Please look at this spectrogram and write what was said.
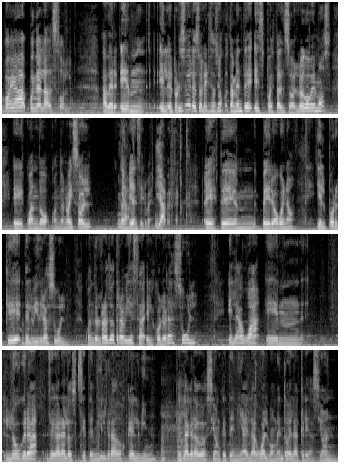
voy a ponerla al sol. A ver, em, el, proceso de la solarización justamente es puesta al sol. Luego vemos eh, cuando, cuando no hay sol, también sirve. Ya, perfecto. Este, em, pero bueno, y el porqué del vidrio azul. Cuando el rayo atraviesa el color azul, el agua em, logra llegar a los 7000 grados Kelvin, que es la graduación que tenía el agua al momento de la creación.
